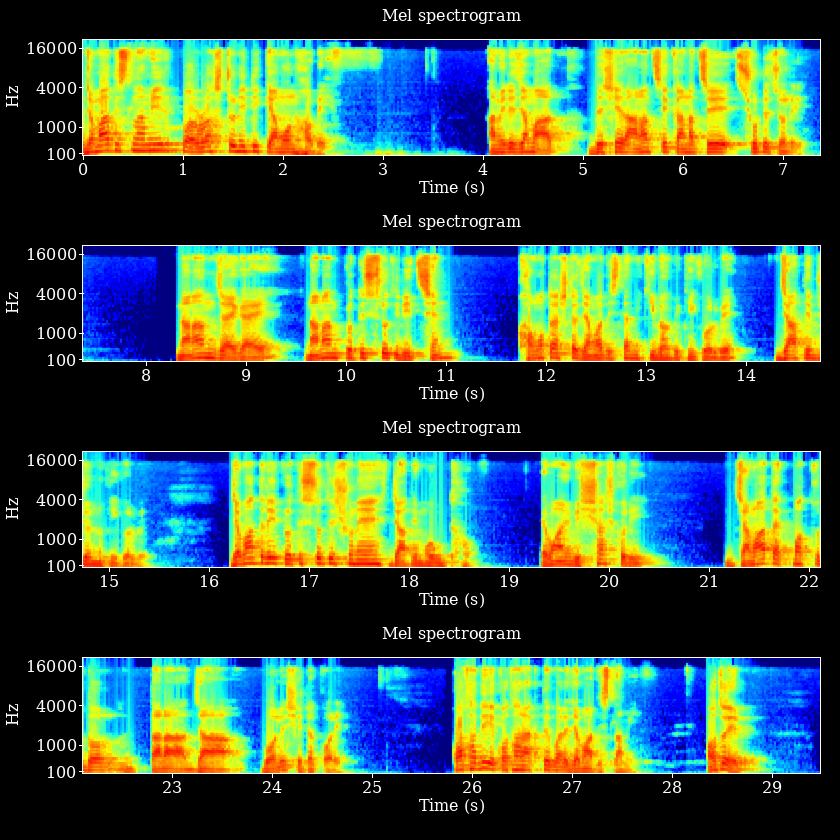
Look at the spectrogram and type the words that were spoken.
জামাত ইসলামের পররাষ্ট্রনীতি কেমন হবে? আমিরে জামাত দেশের আনাচে কানাচে ছুটে চলে। নানান জায়গায় নানান প্রতিশ্রুতি দিচ্ছেন। ক্ষমতা আসলে জামাত ইসলামী কীভাবে কি করবে? জাতির জন্য কি করবে? জামাতের এই প্রতিশ্রুতি শুনে জাতি মুগ্ধ। এবং আমি বিশ্বাস করি, জামাত একমাত্র দল তারা যা বলে সেটা করে। কথা দিয়ে কথা রাখতে পারে জামাত ইসলামী। অতএব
